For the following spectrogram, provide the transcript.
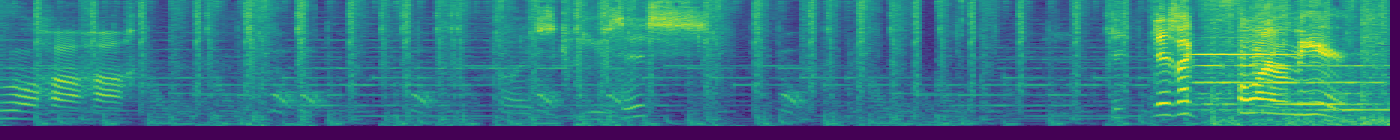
Oh, let's use this. There's like four of them here.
